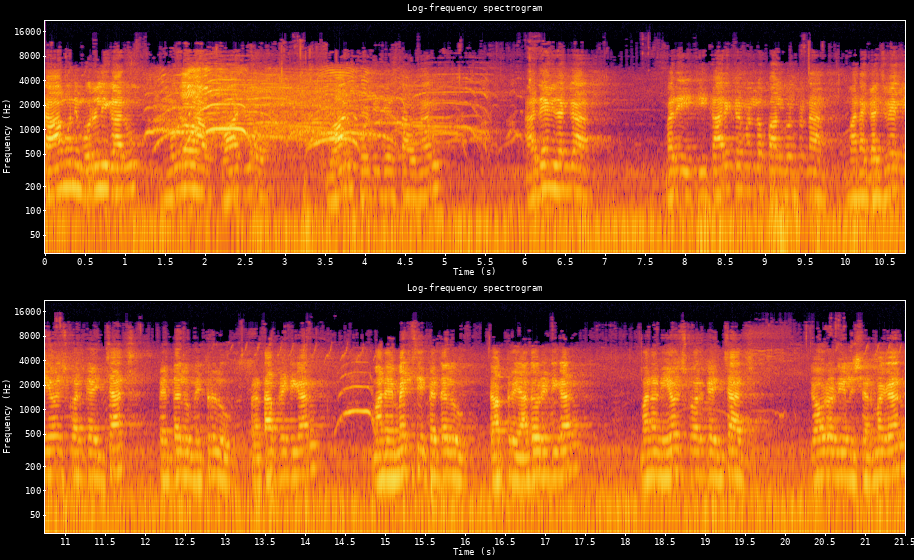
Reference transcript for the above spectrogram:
కాముని మురళి గారు మూడవ వార్డులో వారు పోటీ చేస్తా ఉన్నారు. అదేవిధంగా మరి ఈ కార్యక్రమంలో పాల్గొంటున్న మన గజ్వేల్ నియోజకవర్గ ఇన్ఛార్జ్ పెద్దలు మిత్రులు ప్రతాప్ రెడ్డి గారు మన ఎమ్మెల్సీ పెద్దలు డాక్టర్ యాదవ్ రెడ్డి గారు మన నియోజకవర్గ ఇన్ఛార్జ్ గౌరవనీయులు శర్మ గారు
